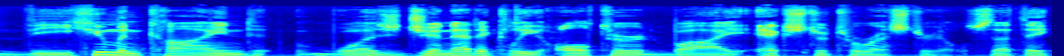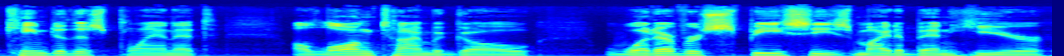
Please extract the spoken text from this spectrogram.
the humankind was genetically altered by extraterrestrials, that they came to this planet a long time ago. Whatever species might have been here,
